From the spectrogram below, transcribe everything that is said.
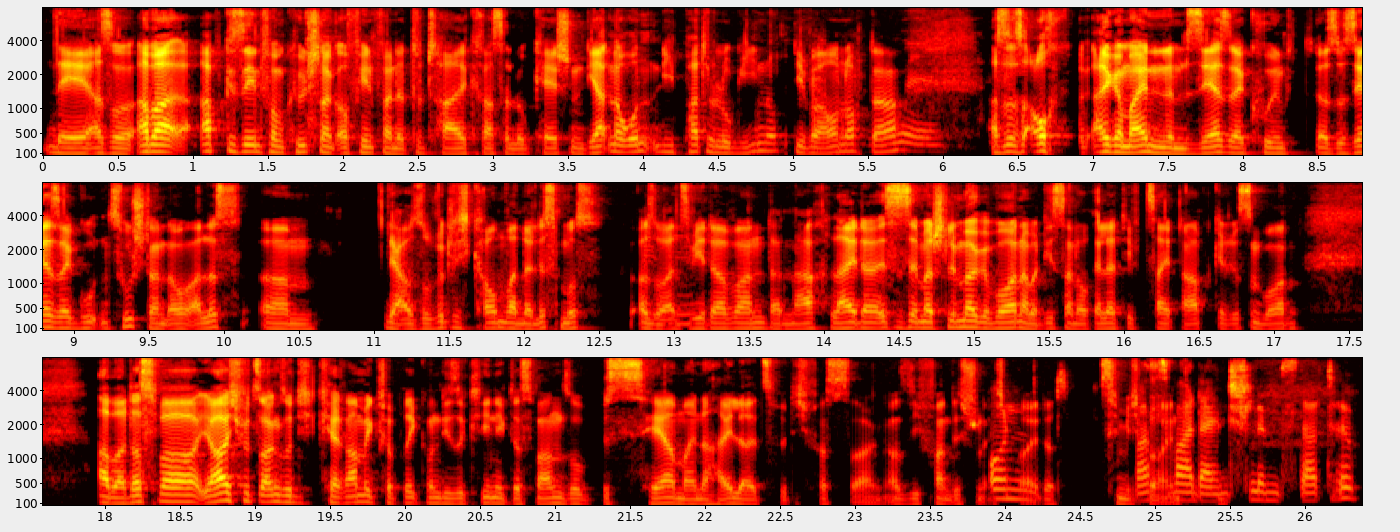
Ne, also aber abgesehen vom Kühlschrank auf jeden Fall 'ne total krasse Location. Die hatten auch unten die Pathologie noch, die war auch noch da. Cool. Also, ist auch allgemein in 'nem sehr, sehr coolen also, sehr, sehr guten Zustand auch alles. Ähm, ja, also, wirklich kaum Vandalismus, also, als Mhm. wir da waren. Danach leider ist es immer schlimmer geworden, aber die ist dann auch relativ zeitnah abgerissen worden. Aber das war ja, ich würde sagen, so die Keramikfabrik und diese Klinik, das waren so bisher meine Highlights, würde ich fast sagen. Also, die fand ich schon echt Und beide ziemlich was war dein schlimmster Trip?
